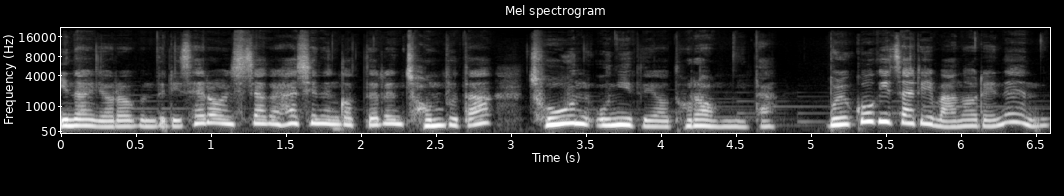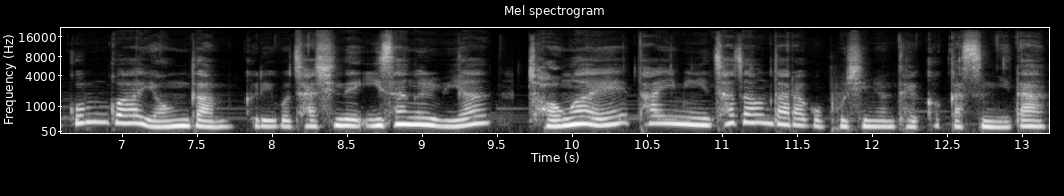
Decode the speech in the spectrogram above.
이날 여러분들이 새로운 시작을 하시는 것들은 전부 다 좋은 운이 되어 돌아옵니다. 물고기 자리 만월에는 꿈과 영감 그리고 자신의 이상을 위한 정화의 타이밍이 찾아온다라고 보시면 될 것 같습니다.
